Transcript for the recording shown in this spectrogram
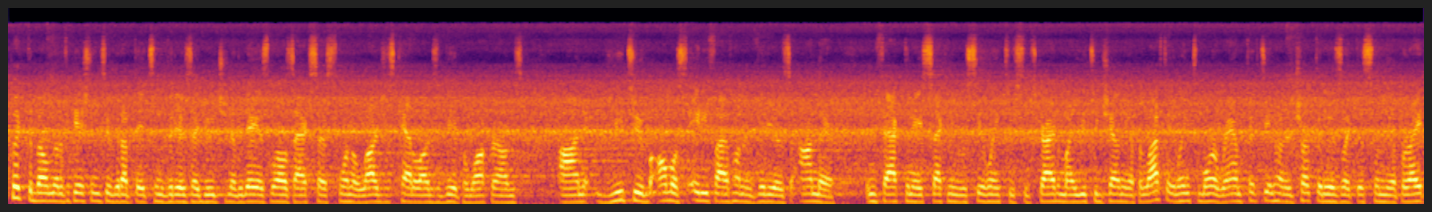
Click the bell notifications, you'll get updates on the videos I do each and every day, as well as access one of the largest catalogs of vehicle walkarounds on YouTube. Almost 8,500 videos on there. In fact, in a second, you will see a link to subscribe to my YouTube channel in the upper left, a link to more Ram 1500 truck videos like this one in the upper right,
